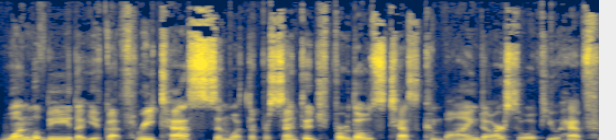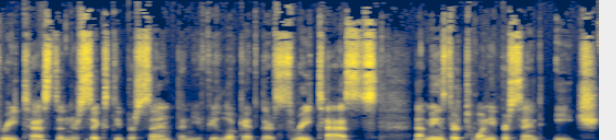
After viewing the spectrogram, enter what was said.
one will be that you've got three tests and what the percentage for those tests combined are. So if you have three tests and they're 60%, then if you look at there's three tests, that means they're 20% each.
